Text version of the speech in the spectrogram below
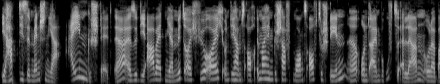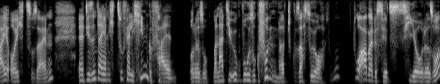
ihr habt diese Menschen ja eingestellt, ja, also die arbeiten ja mit euch, für euch und die haben es auch immerhin geschafft, morgens aufzustehen ja, und einen Beruf zu erlernen oder bei euch zu sein. Äh, die sind da ja nicht zufällig hingefallen oder so. Man hat die irgendwo so gefunden, hat gesagt so, ja, du arbeitest jetzt hier oder so.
